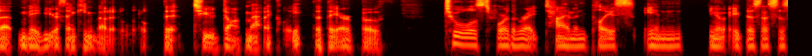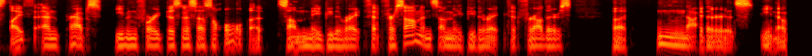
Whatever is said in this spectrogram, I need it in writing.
that maybe you're thinking about it a little bit too dogmatically, that they are both tools for the right time and place in you know a business's life and perhaps even for a business as a whole but some may be the right fit for some and some may be the right fit for others but neither is you know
